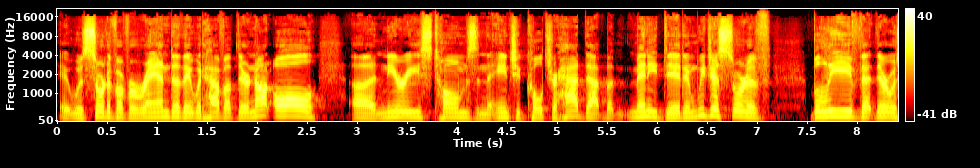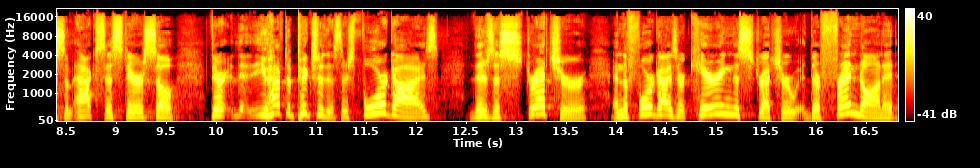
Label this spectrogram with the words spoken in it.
it was sort of a veranda they would have up there. Not all uh, Near East homes in the ancient culture had that, but many did. And we just sort of believe that there was some access stairs. So there, you have to picture this. There's four guys there's a stretcher, and the four guys are carrying the stretcher, their friend on it,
